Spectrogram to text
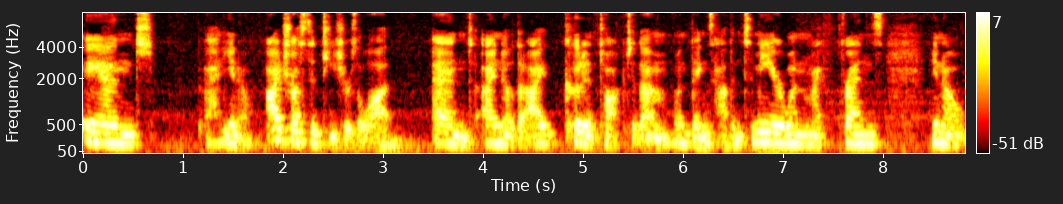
And, you know, I trusted teachers a lot and I know that I couldn't talk to them when things happened to me or when my friends, you know,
